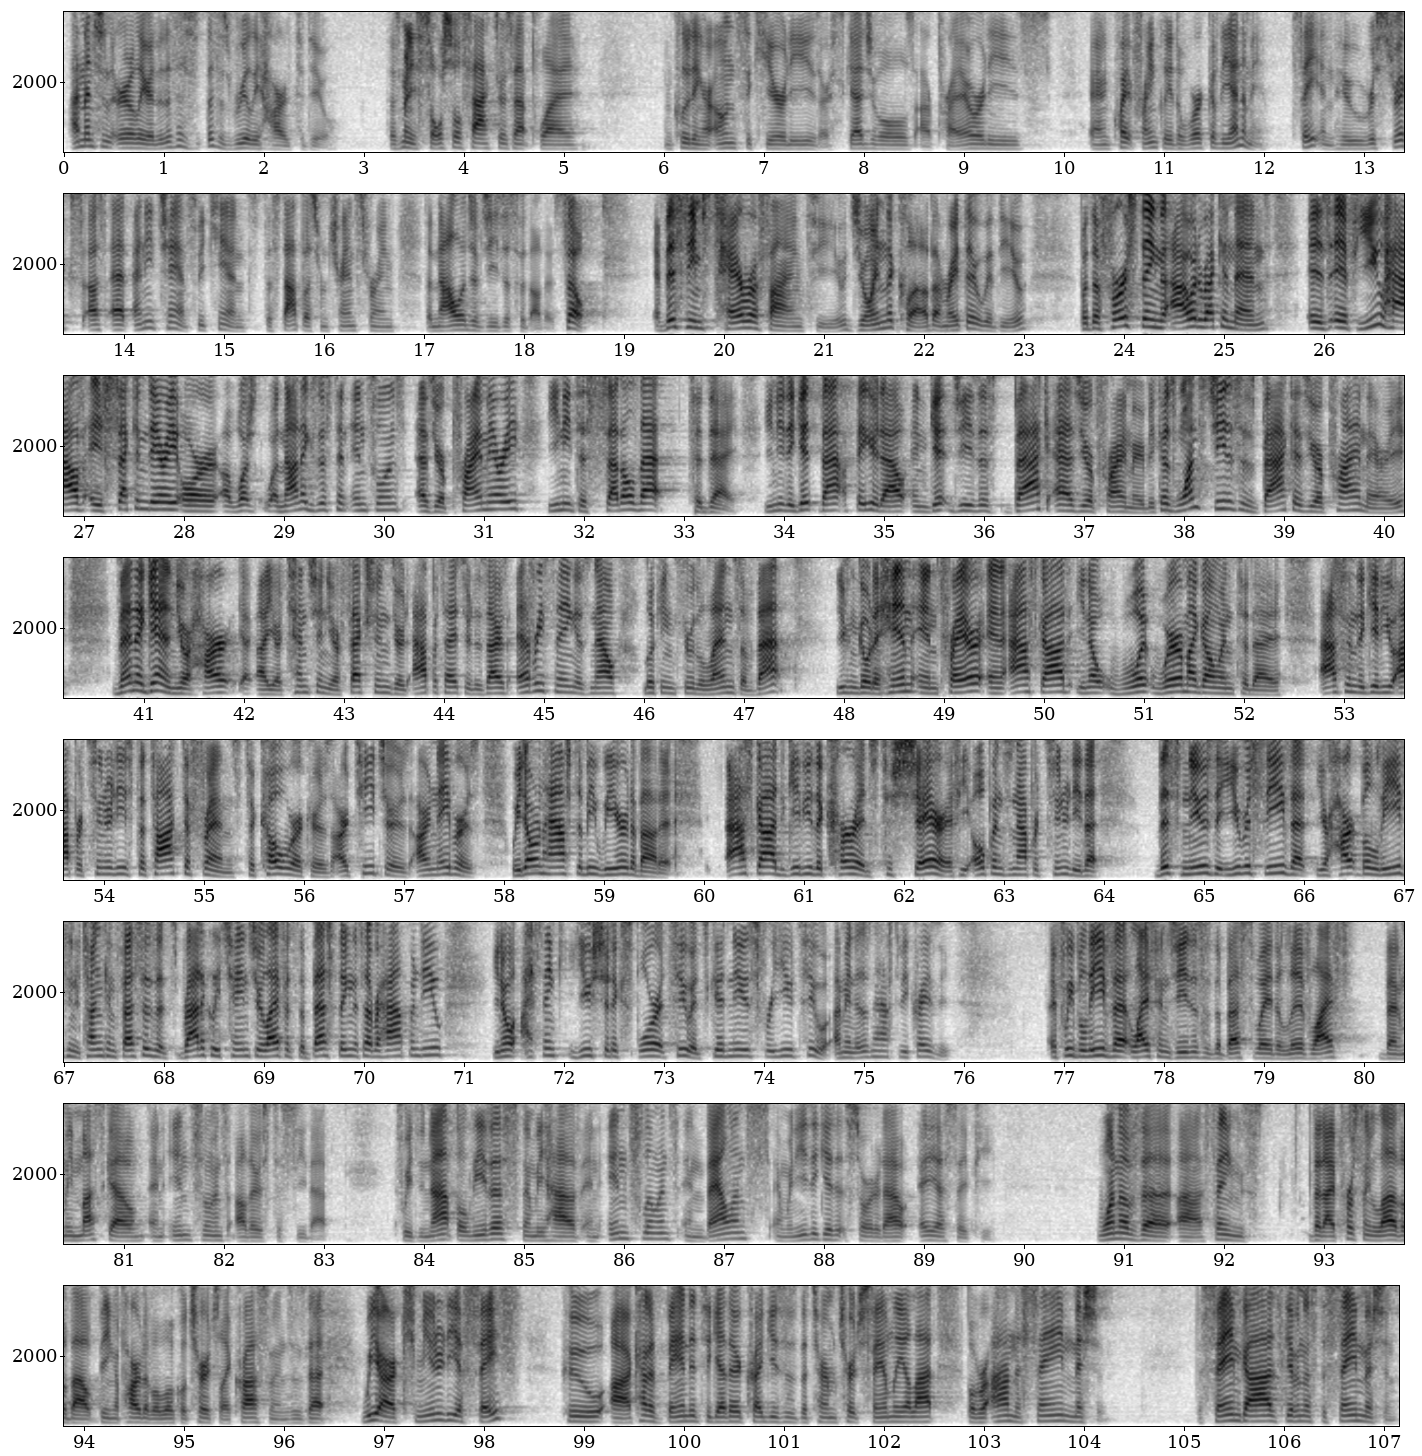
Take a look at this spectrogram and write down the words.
I mentioned earlier that this is, this is really hard to do. There's many social factors at play, including our own securities, our schedules, our priorities, and quite frankly, the work of the enemy, Satan, who restricts us at any chance we can to stop us from transferring the knowledge of Jesus with others. So, if this seems terrifying to you, join the club. I'm right there with you. But the first thing that I would recommend is if you have a secondary or a, non existent influence as your primary, you need to settle that today. You need to get that figured out and get Jesus back as your primary. Because once Jesus is back as your primary, then again, your heart, uh, your attention, your affections, your appetites, your desires, everything is now looking through the lens of that. You can go to Him in prayer and ask God, you know, what, where am I going today? Ask Him to give you opportunities to talk to friends, to coworkers, our teachers, our neighbors. We don't have to be weird about it. Ask God to give you the courage to share if He opens an opportunity that this news that you receive, that your heart believes and your tongue confesses, it's radically changed your life, it's the best thing that's ever happened to you. You know, I think you should explore it too. It's good news for you too. I mean, it doesn't have to be crazy. If we believe that life in Jesus is the best way to live life, then we must go and influence others to see that. If we do not believe this, then we have an influence imbalance and we need to get it sorted out ASAP. One of the uh, things that I personally love about being a part of a local church like Crosswinds is that we are a community of faith who are kind of banded together. Craig uses the term church family a lot, but we're on the same mission. The same God's given us the same mission.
